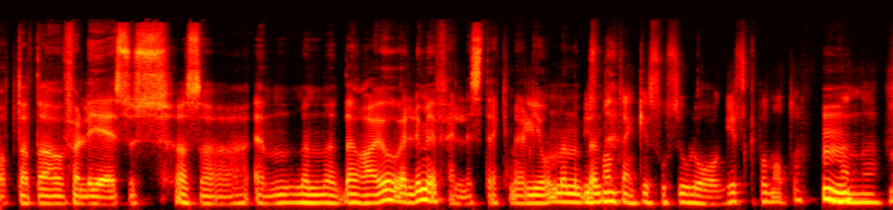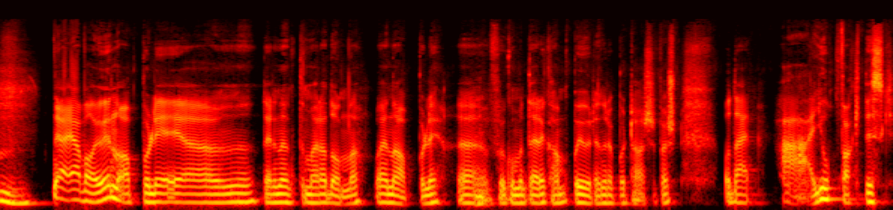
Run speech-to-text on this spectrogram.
opptatt av å følge Jesus altså, enn Men det har jo veldig mye fellestrekk med religion. Men, Hvis men man tenker sosiologisk, på en måte. Mm. Men, mm. Ja, jeg var jo i Napoli, eh, dere nevnte Maradona, var i Napoli eh, for å kommentere kamp og gjorde en reportasje først. Og der er jo faktisk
